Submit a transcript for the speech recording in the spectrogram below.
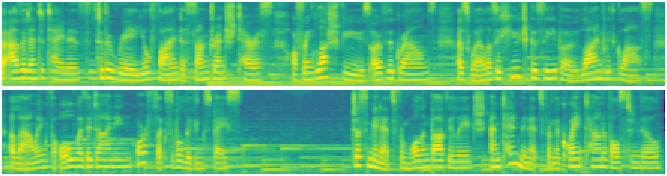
For avid entertainers, to the rear you'll find a sun-drenched terrace offering lush views over the grounds as well as a huge gazebo lined with glass, allowing for all-weather dining or a flexible living space. Just minutes from Wollongbar village and 10 minutes from the quaint town of Alstonville,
